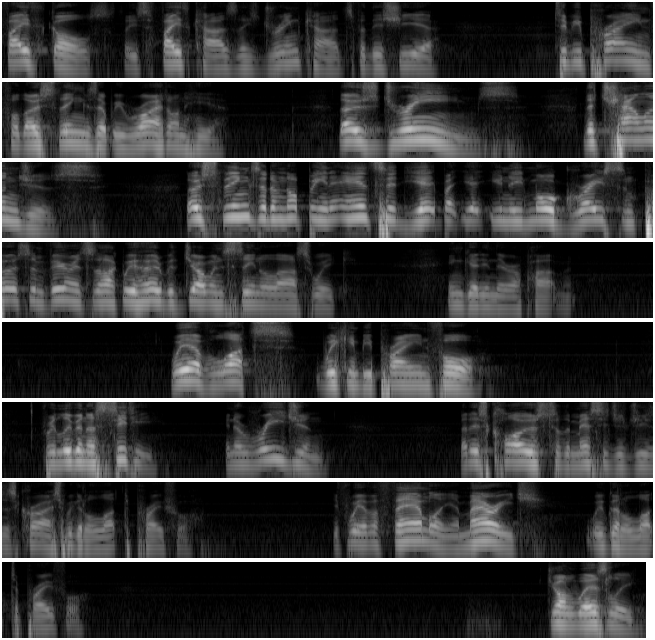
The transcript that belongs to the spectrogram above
faith goals, these faith cards, these dream cards for this year, to be praying for those things that we write on here those dreams, the challenges, those things that have not been answered yet, but yet you need more grace and perseverance, like we heard with Joe and Stina last week in getting their apartment. We have lots we can be praying for. If we live in a city, in a region that is closed to the message of Jesus Christ, we've got a lot to pray for. If we have a family, a marriage, we've got a lot to pray for. John Wesley,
